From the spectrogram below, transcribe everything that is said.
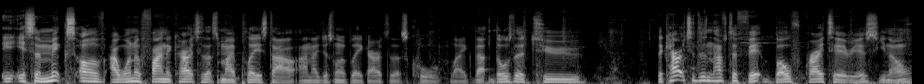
it's a mix of I want to find a character that's my playstyle and I just want to play a character that's cool. Like that those are two the character doesn't have to fit both criterias, you know.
